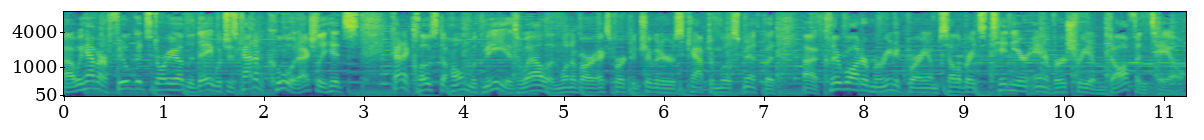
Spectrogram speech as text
uh, we have our feel good story of the day, which is kind of cool. It actually hits kind of close to home with me as well, and one of our expert contributors, Captain Will Smith. But uh, Clearwater Marine Aquarium celebrates 10 year anniversary of Dolphin Tale.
